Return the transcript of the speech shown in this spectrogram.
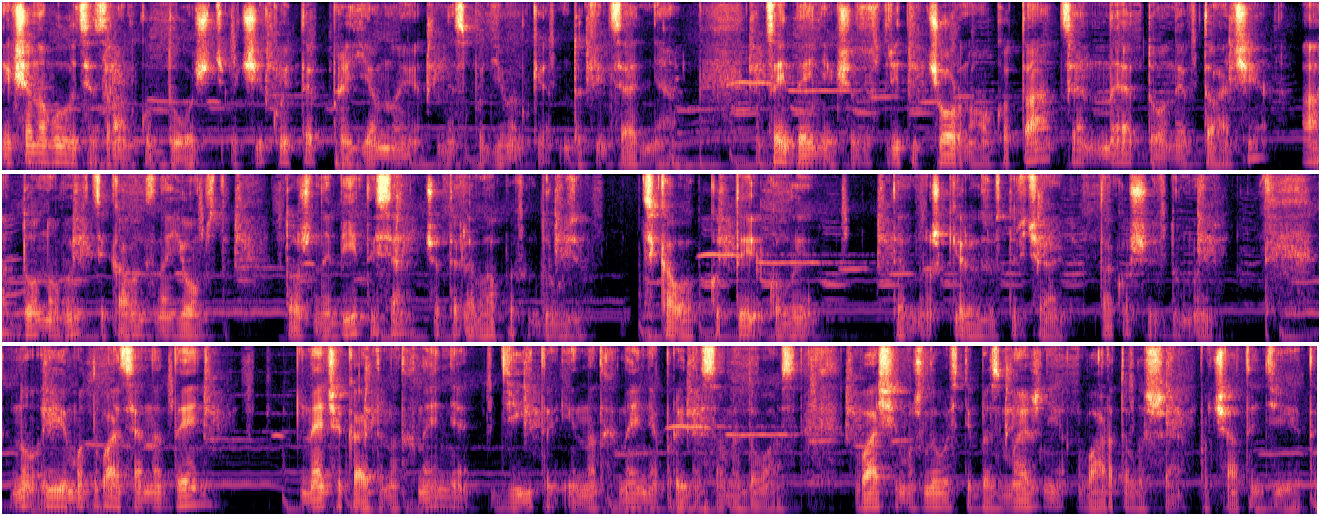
Якщо на вулиці зранку дощ, очікуйте приємної несподіванки до кінця дня. У цей день, якщо зустріти чорного кота, це не до невдачі, а до нових цікавих знайомств. Тож не бійтеся чотирилапих друзів. Цікаво, коти, коли темношкірих зустрічають, також щось думають. Ну і мотивація на день. Не чекайте натхнення, дійте, і натхнення прийде саме до вас. Ваші можливості безмежні, варто лише почати діяти.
